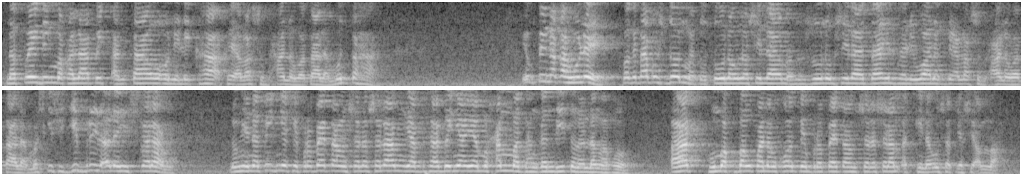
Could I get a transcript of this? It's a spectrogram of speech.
na pwedeng makalapit ang tao o nilikha kay Allah subhanahu wa ta'ala. Muntaha. Yung pinakahuli, pagkatapos doon, matutunaw na sila, masusunog sila dahil sa liwanag ni Allah subhanahu wa ta'ala. Maski si Jibril alayhi salam, nung hinatid niya si Propeta ang salam, sabi niya, Ya Muhammad, hanggang dito na lang ako. At humakbang pa ng konti ang Propeta ang salam at kinausap niya si Allah.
